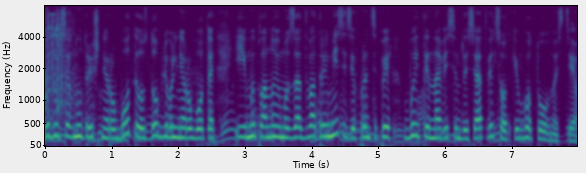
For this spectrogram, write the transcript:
ведуться внутрішні роботи, оздоблювальні роботи. І ми плануємо за 2-3 місяці, в принципі, вийти на 80% готовності.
